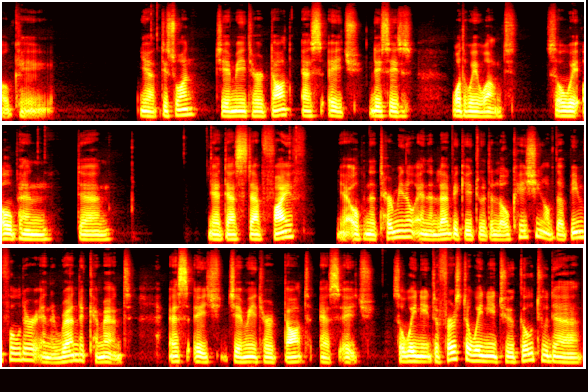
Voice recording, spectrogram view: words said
Okay, yeah, this one, jmeter.sh. This is what we want. So we open the, yeah, that's step five. Yeah, open the terminal and navigate to the location of the bin folder and run the command shjmeter.sh. So we need to first we need to go to the,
